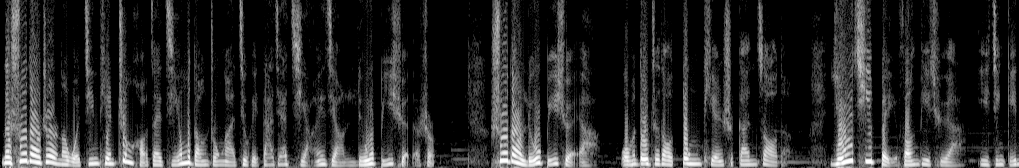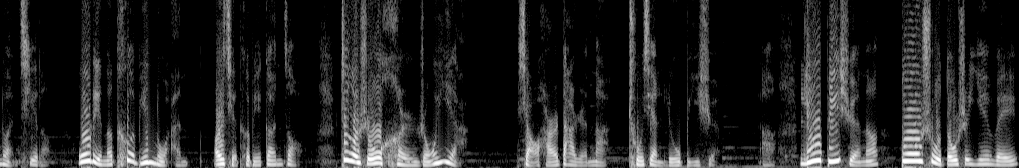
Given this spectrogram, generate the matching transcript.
那说到这儿呢，我今天正好在节目当中啊，就给大家讲一讲流鼻血的事儿。说到流鼻血呀，我们都知道冬天是干燥的，尤其北方地区啊，已经给暖气了，屋里呢特别暖，而且特别干燥，这个时候很容易啊，小孩、大人呐出现流鼻血，啊，流鼻血呢，多数都是因为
